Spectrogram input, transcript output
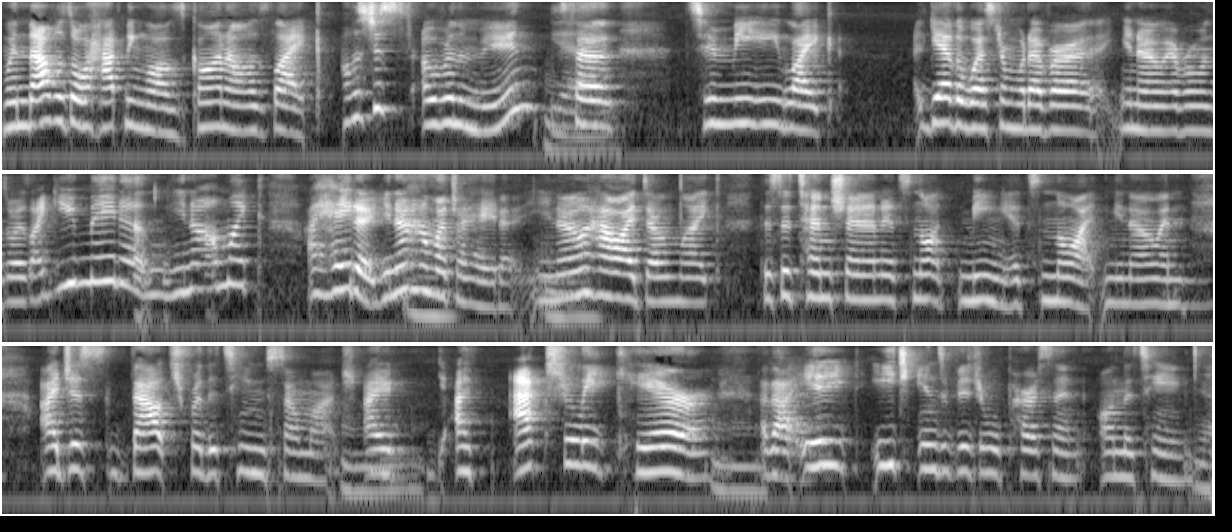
when that was all happening while I was gone, I was like, I was just over the moon. Yeah. So, to me, like, yeah, the Western whatever, you know, everyone's always like, you made it, you know. I'm like, I hate it. You know how mm. much I hate it. You know mm-hmm. how I don't like this attention. It's not me. It's not, you know, and. I just vouch for the team so much. I mm. I actually care mm. about each, each individual person on the team. yeah.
